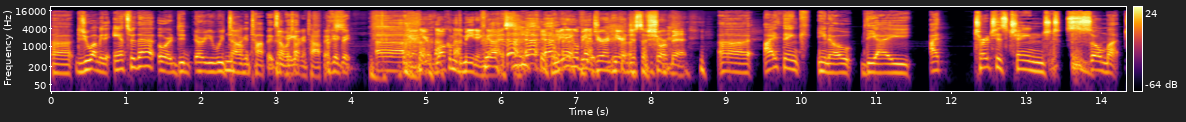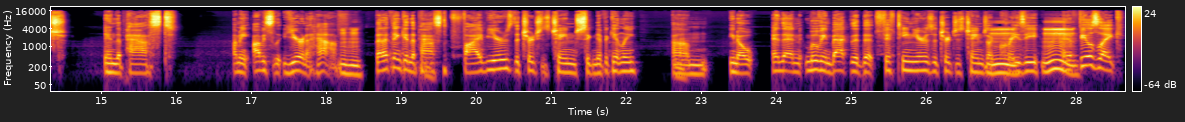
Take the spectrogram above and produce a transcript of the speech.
Uh, did you want me to answer that, or did are you we No. talking topics? No, we're Okay, talking good. topics. Okay, great. Uh, Again, welcome to the meeting, guys. the meeting will be adjourned here in just a short bit. uh, I think you know the I I church has changed so much in the past. I mean, obviously, year and a half. Mhm. But I think in the past five years, the church has changed significantly. Um, you know, and then moving back that that 15 years, the church has changed like Mm. crazy. Mm. And it feels like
